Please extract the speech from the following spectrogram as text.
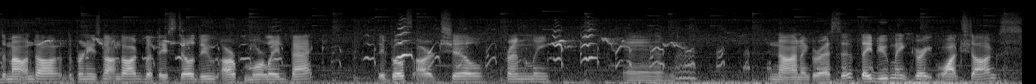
the mountain dog, the Bernese mountain dog, but they still do are more laid back. They both are chill, friendly, and non-aggressive. They do make great watchdogs,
